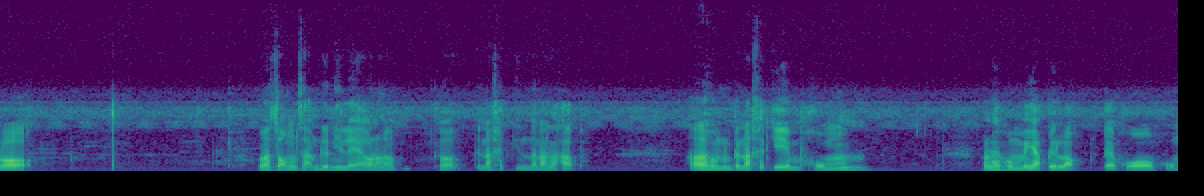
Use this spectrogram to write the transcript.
ก็ประมาสองสามเดือนที่แล้วนะครับ ก็เป็นนักแคสเกมตอนนั้นแหละครับเพราอะไรผมถึงเป็นนักแคสเกม ผมตอนแรกผมไม่อยากเป็นหรอก แต่พอผม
